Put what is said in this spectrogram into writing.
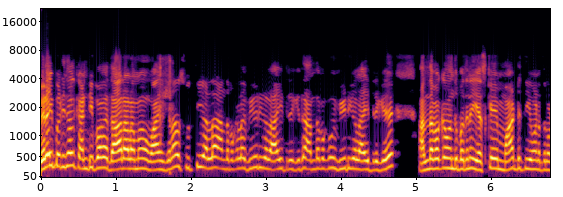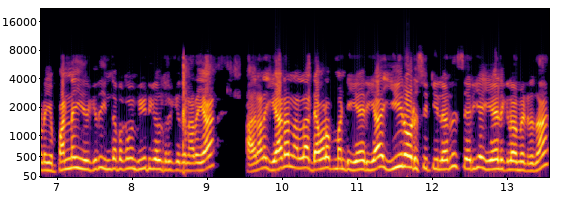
விலை படிந்தால் கண்டிப்பாக தாராளமாக வாங்கிக்கலாம். சுற்றியெல்லாம் எல்லாம் அந்த பக்கம் வீடுகள் ஆயிட்டு இருக்குது அந்த பக்கம் வீடுகள் ஆயிட்டு இருக்குது அந்த பக்கம் வந்து பார்த்தீங்கன்னா எஸ்கே மாட்டு தீவனத்தினுடைய பண்ணை இருக்குது. இந்த பக்கமும் வீடுகள் இருக்குது நிறையா. அதனால இடம் நல்லா டெவலப்மெண்ட் ஏரியா ஈரோடு சிட்டிலேருந்து சரியாக சரியா ஏழு கிலோமீட்டர் தான்.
